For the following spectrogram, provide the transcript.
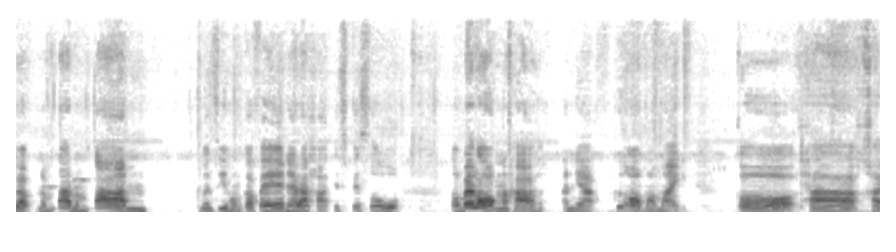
แบบน้ำตาลน้ำตาล เหมือนสีของกาแฟเนี่ยแหละค่ะเอสเปรสโซ่ต้องไปลองนะคะ อันเนี้ยเพิ่งออกมาใหม่ ก็ถ้าใคร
